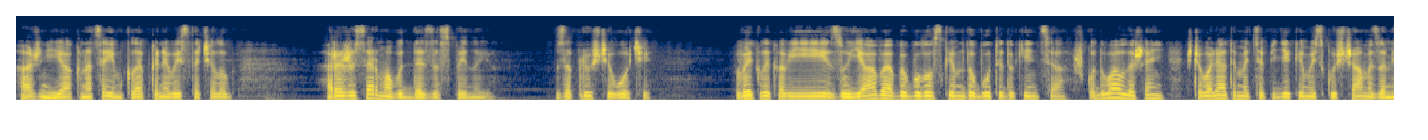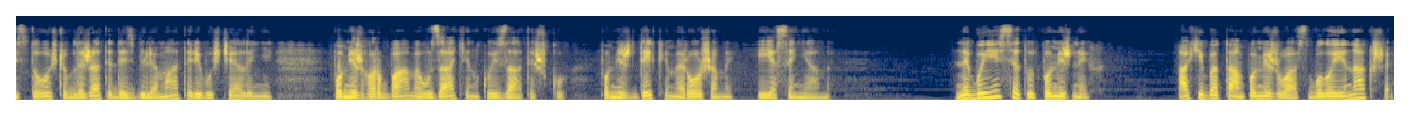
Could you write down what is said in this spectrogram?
Аж ніяк на це їм клепки не вистачило б. Режисер, мабуть, десь за спиною, заплющив очі, викликав її з уяви, аби було з ким добути до кінця, шкодував лишень, що валятиметься під якимись кущами замість того, щоб лежати десь біля матері в ущелині, поміж горбами, у затінку і затишку, поміж дикими рожами і ясенями. Не боїшся тут поміж них? А хіба там, поміж вас, було інакше?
